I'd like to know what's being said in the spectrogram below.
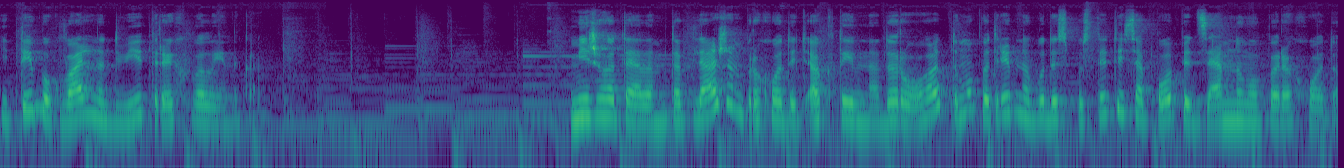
Йти буквально 2-3 хвилинки. Між готелем та пляжем проходить активна дорога, тому потрібно буде спуститися по підземному переходу.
